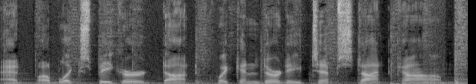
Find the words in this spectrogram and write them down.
at publicspeaker.quickanddirtytips.com.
